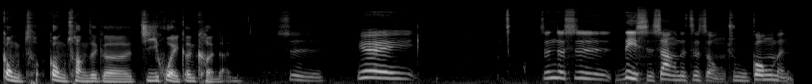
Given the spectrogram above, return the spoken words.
共创共创这个机会跟可能。是因为真的是历史上的这种主公们，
